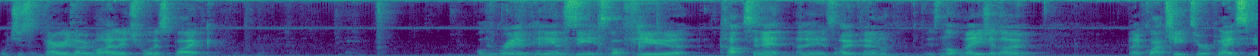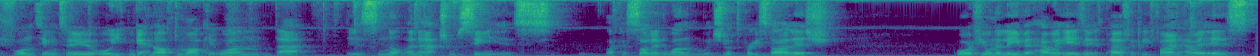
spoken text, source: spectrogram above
which is very low mileage for this bike. On the rear pillion seat, it's got a few cuts in it and it is open. It's not major though. They're quite cheap to replace if wanting to, or you can get an aftermarket one that is not an actual seat, it's like a solid one, which looks pretty stylish. Or if you want to leave it how it is, it is perfectly fine how it is.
